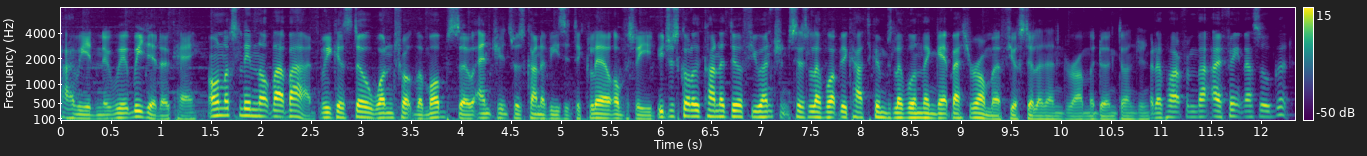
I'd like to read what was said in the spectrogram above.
I mean, we, we did okay. Honestly, not that bad. We could still one-shot the mobs, so entrance was kind of easy to clear. Obviously, you just gotta kind of do a few entrances, level up your catacombs level, and then get better armor if you're still an ender armor doing dungeon. But apart from that, I think that's all good.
